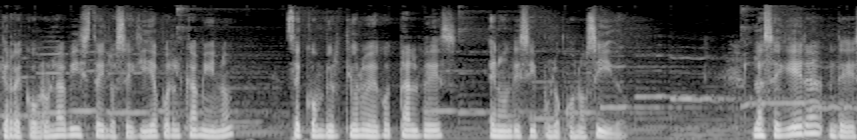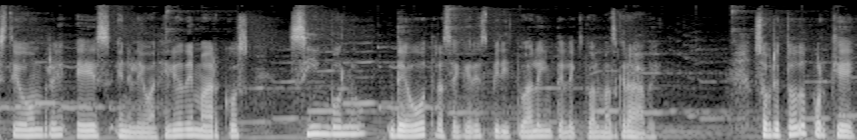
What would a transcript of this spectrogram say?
que recobró la vista y lo seguía por el camino se convirtió luego tal vez en un discípulo conocido. La ceguera de este hombre es en el Evangelio de Marcos símbolo de otra ceguera espiritual e intelectual más grave, sobre todo porque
